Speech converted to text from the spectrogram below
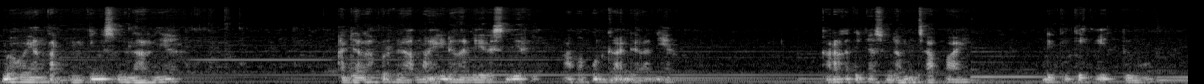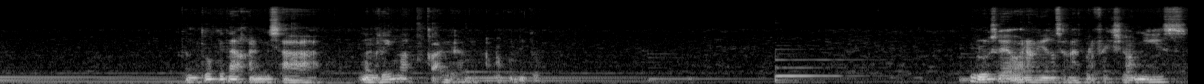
Bahwa yang terpenting sebenarnya adalah berdamai dengan diri sendiri apa pun keadaannya. Karena ketika sudah mencapai di titik itu tentu kita akan bisa menerima keadaan apa pun itu. Dulu saya orang yang sangat perfeksionis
